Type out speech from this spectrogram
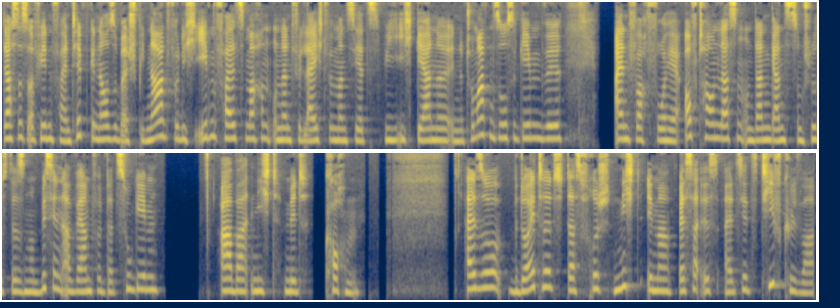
Das ist auf jeden Fall ein Tipp. Genauso bei Spinat würde ich ebenfalls machen und dann vielleicht, wenn man es jetzt wie ich gerne in eine Tomatensauce geben will, einfach vorher auftauen lassen und dann ganz zum Schluss, dass es noch ein bisschen erwärmt wird, dazugeben, aber nicht mit kochen. Also bedeutet, dass frisch nicht immer besser ist als jetzt Tiefkühlware.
